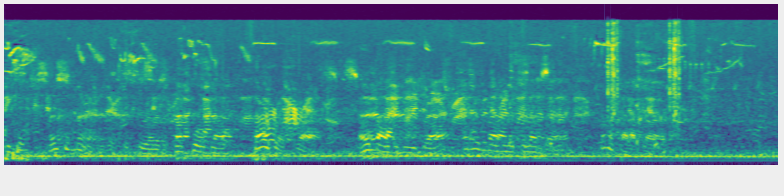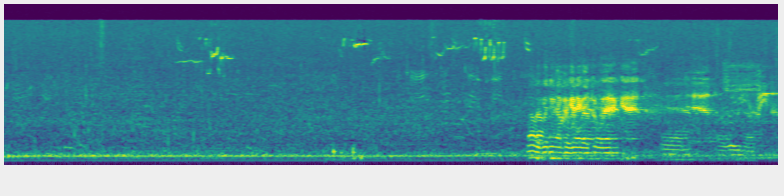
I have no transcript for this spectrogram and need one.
1646. Mason. This is a Blood Thoroughbred class. Owned by the New Grass and by Melissa Lumber from a California. Now we're getting underway again in Arena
